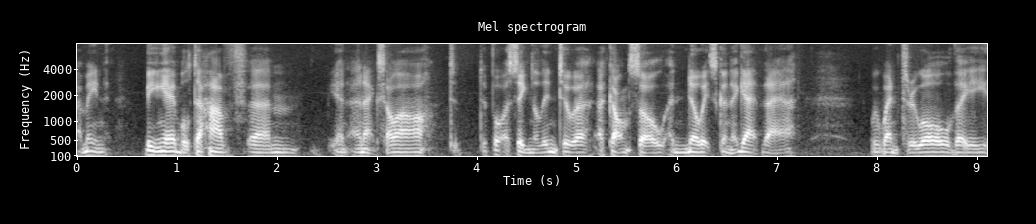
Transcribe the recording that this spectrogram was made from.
I mean, being able to have um, an, XLR to, to, put a signal into a, a console and know it's going to get there. We went through all the,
